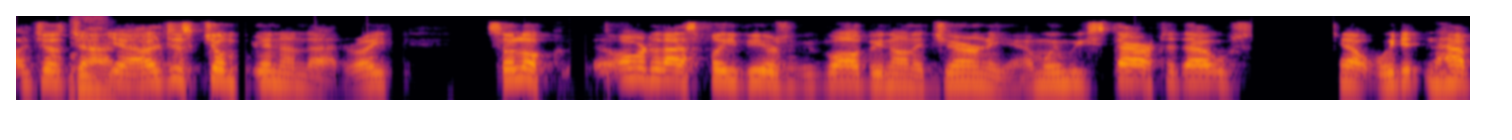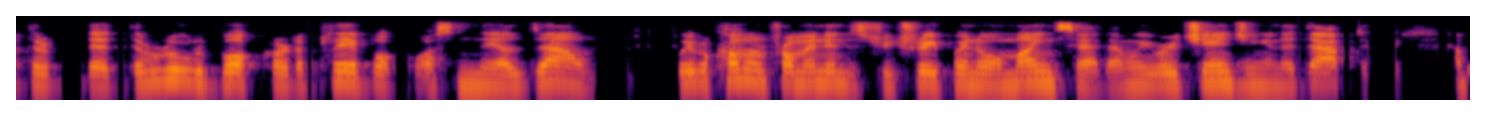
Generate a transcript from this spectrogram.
I'll just John. yeah I'll just jump in on that right. So look, over the last five years, we've all been on a journey, and when we started out, you know, we didn't have the the, the rule book or the playbook wasn't nailed down. We were coming from an industry 3.0 mindset, and we were changing and adapting. And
